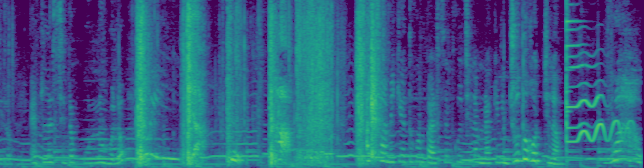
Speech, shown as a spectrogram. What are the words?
ছিল। অ্যাটলাস্ট সেটা পূর্ণ হলো। হা। আচ্ছা আমি কি এতক্ষণ পার্সেল খুলছিলাম নাকি আমি জুতো করছিলাম? ওয়াও!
